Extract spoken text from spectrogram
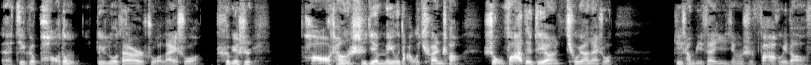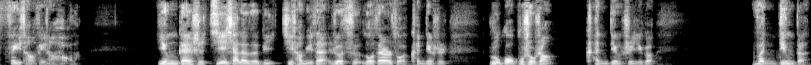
呃，这个跑动对洛塞尔索来说，特别是。好长时间没有打过全场首发的这样球员来说，这场比赛已经是发挥到非常非常好了，应该是接下来的比几场比赛，热刺、洛塞尔索肯定是，如果不受伤，肯定是一个稳定的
